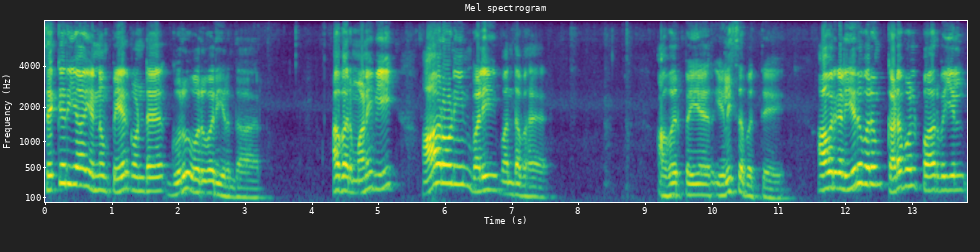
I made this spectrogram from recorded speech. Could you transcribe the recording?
செக்கரியா என்னும் பெயர் கொண்ட குரு ஒருவர் இருந்தார். அவர் மனைவி ஆரோனின் வழி வந்தவர். அவர் பெயர் எலிசபெத்து. அவர்கள் இருவரும் கடவுள் பார்வையில்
